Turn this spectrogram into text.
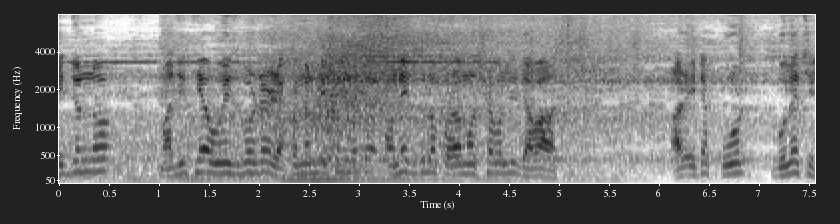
এর জন্য মাজিথিয়া ওয়েস্ট বোর্ডের রেকমেন্ডেশন মতো অনেকগুলো পরামর্শাবলী দেওয়া আছে। আর এটা কোর্ট বলেছে,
